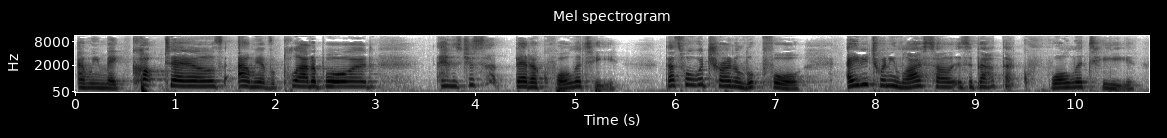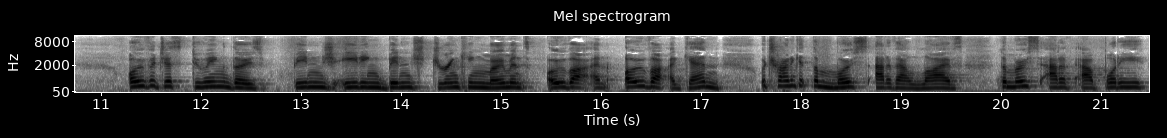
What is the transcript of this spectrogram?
and we make cocktails and we have a platter board. And it's just that better quality. That's what we're trying to look for. 80 20 lifestyle is about that quality over just doing those binge eating, binge drinking moments over and over again. We're trying to get the most out of our lives, the most out of our body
